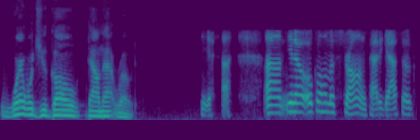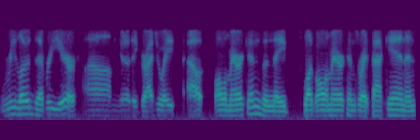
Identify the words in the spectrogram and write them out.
Where would you go down that road? Yeah. Um, you know, Oklahoma's strong. Patty Gasso reloads every year. Um, you know, they graduate out All Americans and they plug All Americans right back in. And,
